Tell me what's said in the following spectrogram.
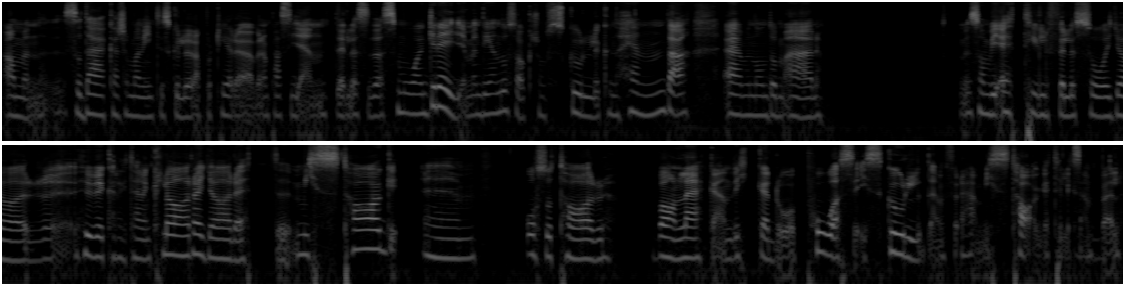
ja, men, så där kanske man inte skulle rapportera över en patient eller sådär små grejer. Men det är ändå saker som skulle kunna hända även om de är men som vid ett tillfälle så gör eh, huvudkaraktären Klara gör ett eh, misstag eh, och så tar barnläkaren Rickard då på sig skulden för det här misstaget till exempel.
